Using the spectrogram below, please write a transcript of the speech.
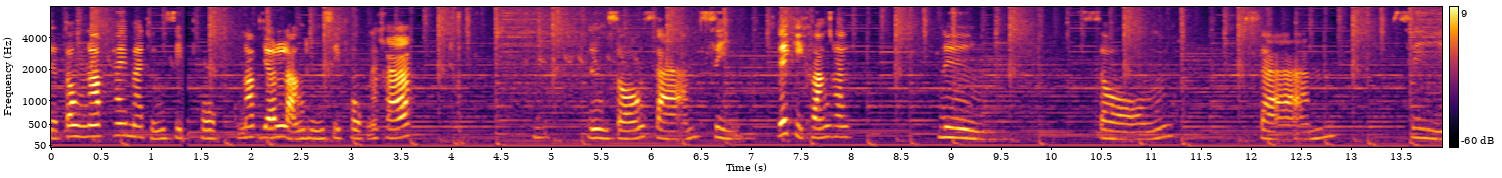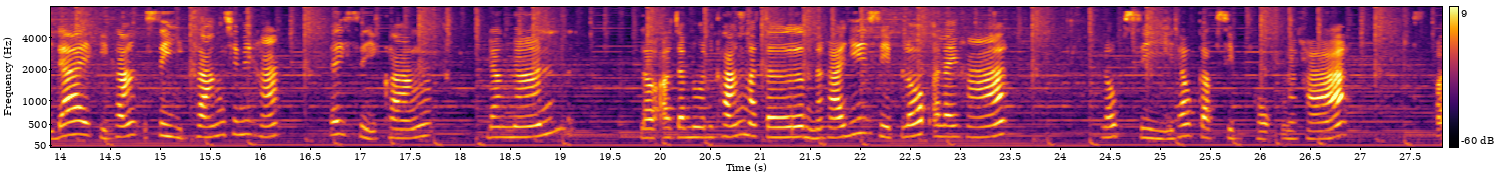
จะต้องนับให้มาถึง 16 นับย้อนหลังถึง 16 นะคะ 1 2 3 4 ได้กี่ครั้งคะ 1 2 3 4 ได้กี่ครั้ง 4 ครั้งใช่ไหมคะ ได้ 4 ครั้ง ดังนั้นเราเอาจำนวนครั้งมาเติมนะคะ 20 ลบอะไรคะ ลบ 4 เท่ากับ 16 นะคะ ข้อ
